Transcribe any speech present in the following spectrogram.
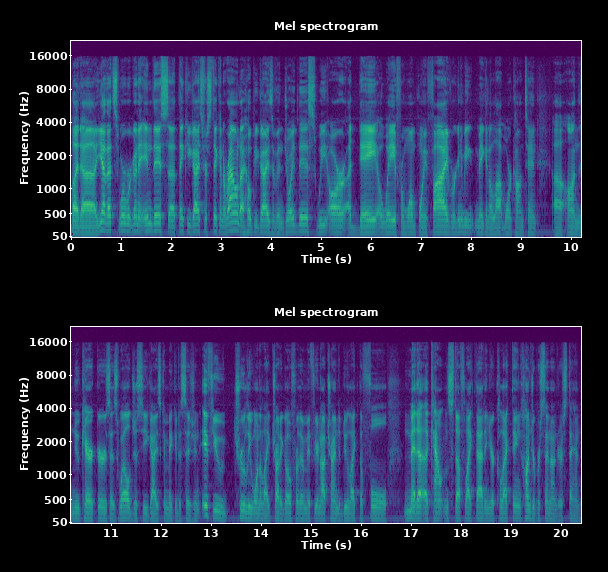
But uh, yeah, that's where we're going to end this. Uh, thank you guys for sticking around. I hope you guys have enjoyed this. We are a day away from 1.5. We're going to be making a lot more content uh, on the new characters as well, just so you guys can make a decision if you truly want to like try to go for them. If you're not trying to do like the full meta account and stuff like that and you're collecting, 100% understand.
